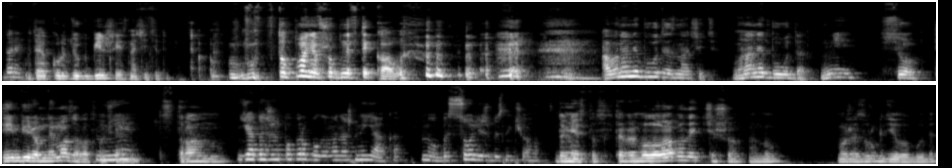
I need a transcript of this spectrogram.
Бери. у тебе курдюк більший, значить я тобі. То поняв, щоб не втикав. А вона не буде, значить. Вона не буде. Ні. Все. Ти імбірем не мазала, случайно? Ні. Странно. Я навіть попробувала, вона ж ніяка. Ну, без солі ж, без нічого. До міста. В тебе голова болить чи що? А ну. Може, з рук діло буде.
